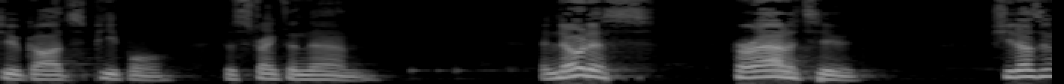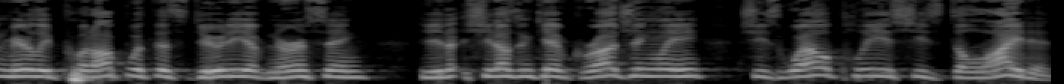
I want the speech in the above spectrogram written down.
to God's people to strengthen them. And notice her attitude. She doesn't merely put up with this duty of nursing. She doesn't give grudgingly. She's well pleased. She's delighted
